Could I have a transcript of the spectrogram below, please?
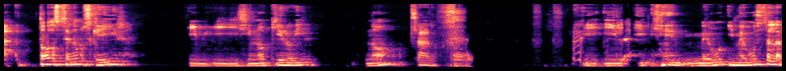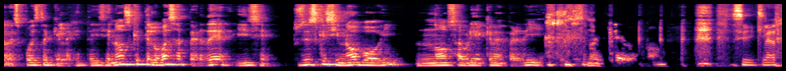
ah, todos tenemos que ir y, si no quiero ir, ¿no? Claro. y, me, gusta la respuesta que la gente dice, no, es que te lo vas a perder. Y dice, pues es que si no voy, no sabría que me perdí. Entonces no hay ¿no? Sí, claro.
